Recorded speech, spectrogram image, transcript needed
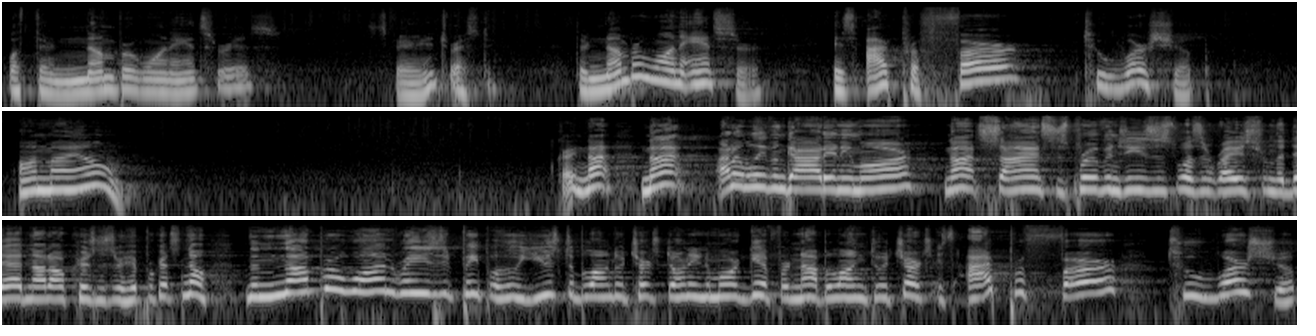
what their number one answer is? It's very interesting. Their number one answer is I prefer to worship on my own. Okay, not, not, I don't believe in God anymore. Not science has proven Jesus wasn't raised from the dead. Not all Christians are hypocrites. No, the number one reason people who used to belong to a church don't anymore give for not belonging to a church is I prefer to worship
